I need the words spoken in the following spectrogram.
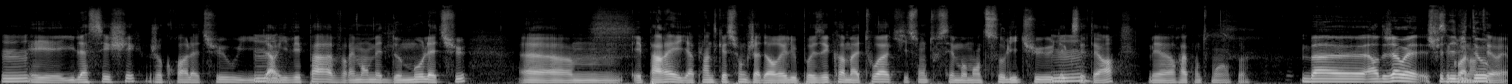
Mhm. et il a séché, je crois, là-dessus, où il Mm. n'arrivait pas à vraiment mettre de mots là-dessus. Euh, et pareil, il y a plein de questions que j'adorerais lui poser, comme à toi, qui sont tous ces moments de solitude, Mm. etc. Mais euh, raconte-moi un peu. Bah, euh, alors déjà, ouais, je fais des quoi vidéos. ouais?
